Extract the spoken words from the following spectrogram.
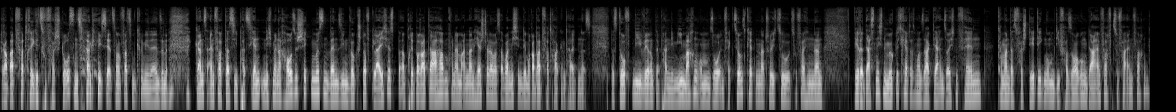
Rabattverträge zu verstoßen, sage ich es jetzt mal fast im kriminellen Sinne. Ganz einfach, dass sie Patienten nicht mehr nach Hause schicken müssen, wenn sie ein wirkstoffgleiches äh, Präparat da haben von einem anderen Hersteller, was aber nicht in dem Rabattvertrag enthalten ist. Das durften die während der Pandemie machen, um so Infektionsketten natürlich zu, zu verhindern. Wäre das nicht eine Möglichkeit, dass man sagt, ja, in solchen Fällen kann man das verstetigen, um die Versorgung da einfach zu vereinfachen?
